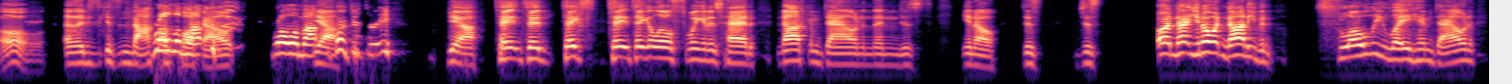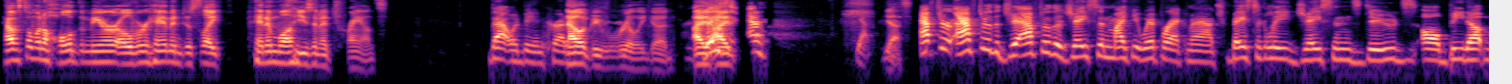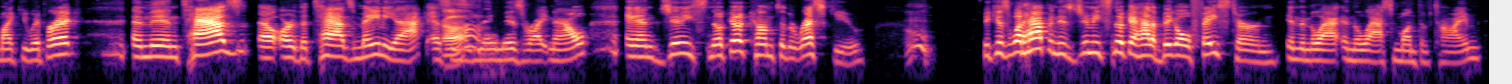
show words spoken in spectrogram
oh, and then he just gets knocked Roll the him fuck up. out. roll him up. Yeah. One, two, three. Yeah, take to takes take take a little swing at his head, knock him down, and then just you know just just oh not you know what not even slowly lay him down, have someone hold the mirror over him, and just like pin him while he's in a trance. That would be incredible. That would be really good. I, I Af- yes after after the after the Jason Mikey Whipwreck match, basically Jason's dudes all beat up Mikey Whipwreck, and then Taz uh, or the Tazmaniac, as Ah. his name is right now, and Jimmy Snuka come to the rescue Ooh. because what happened is Jimmy Snuka had a big old face turn in the la- in the last month of time,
